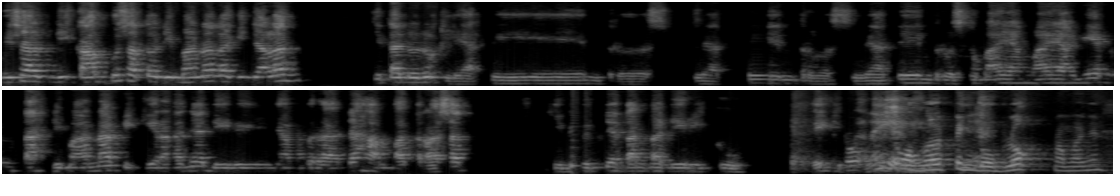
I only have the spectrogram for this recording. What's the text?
misal di kampus atau di mana lagi jalan kita duduk liatin terus liatin terus liatin terus kebayang-bayangin entah di mana pikirannya dirinya berada hampa terasa hidupnya tanpa diriku. Eh gimana itu ya? overthink goblok namanya.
